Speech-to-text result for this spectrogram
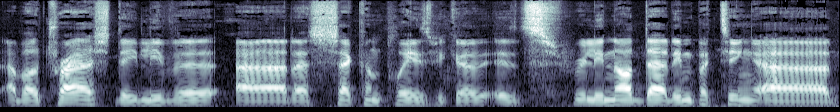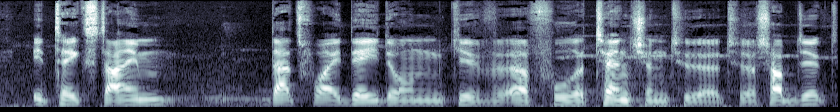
about trash, they leave it at a second place because it's really not that impacting. Uh, it takes time. That's why they don't give uh, full attention to the to the subject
